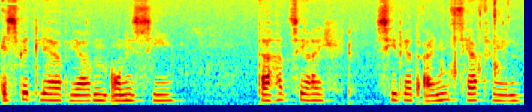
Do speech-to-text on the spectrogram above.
es wird leer werden ohne sie. Da hat sie recht, sie wird allen sehr fehlen.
